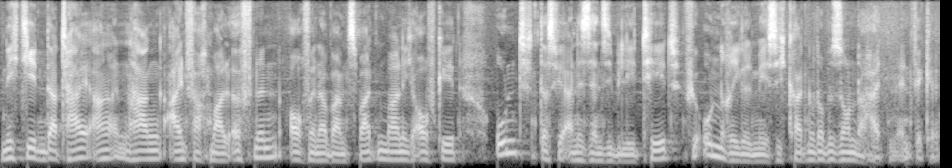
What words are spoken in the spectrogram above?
Nicht jeden Dateianhang einfach mal öffnen, auch wenn er beim zweiten Mal nicht aufgeht. Und dass wir eine Sensibilität für Unregelmäßigkeiten oder Besonderheiten entwickeln.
